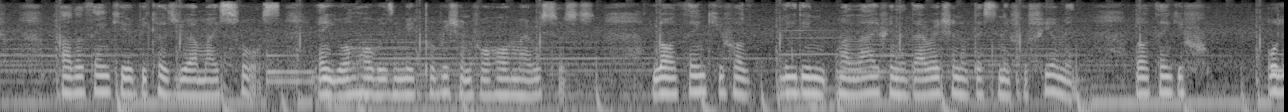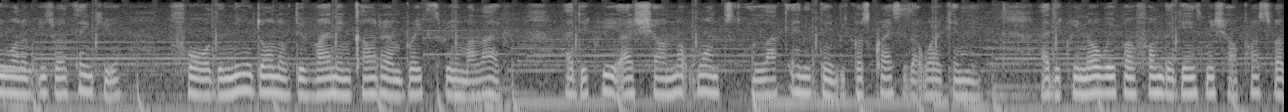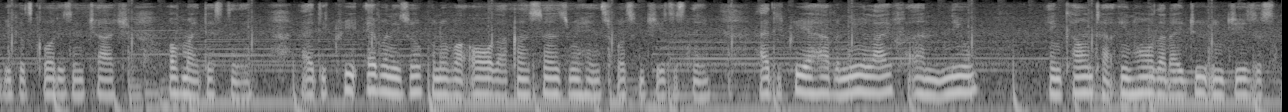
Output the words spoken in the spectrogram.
Father, thank you because you are my source and you will always make provision for all my resources. Lord, thank you for leading my life in the direction of destiny fulfillment. Lord, thank you, Holy One of Israel, thank you for the new dawn of divine encounter and breakthrough in my life. I decree I shall not want or lack anything because Christ is at work in me. I decree no weapon formed against me shall prosper because God is in charge of my destiny. I decree heaven is open over all that concerns me henceforth in Jesus' name. I decree I have a new life and new encounter in all that I do in Jesus'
